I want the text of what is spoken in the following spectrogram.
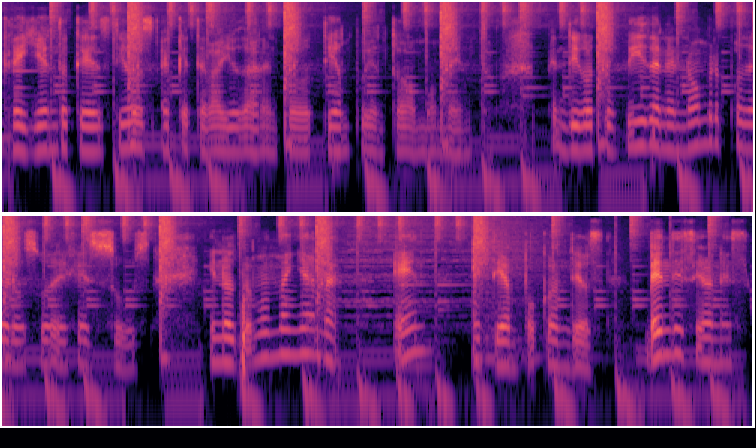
creyendo que es Dios el que te va a ayudar en todo tiempo y en todo momento. Bendigo tu vida en el nombre poderoso de Jesús y nos vemos mañana en Mi tiempo con Dios. Bendiciones.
